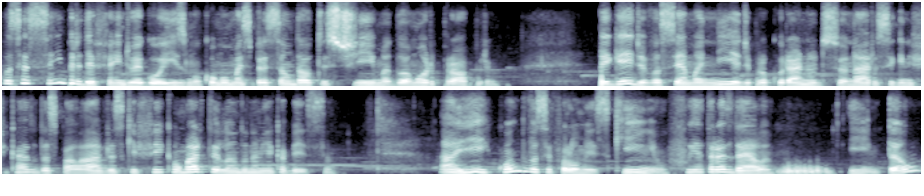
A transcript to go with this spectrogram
você sempre defende o egoísmo como uma expressão da autoestima, do amor próprio. Peguei de você a mania de procurar no dicionário o significado das palavras que ficam martelando na minha cabeça. Aí, quando você falou mesquinho, fui atrás dela. E então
